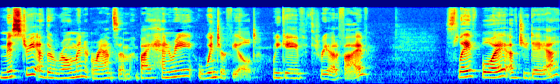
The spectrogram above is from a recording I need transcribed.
Mystery of the Roman Ransom by Henry Winterfield. We gave three out of five. Slave Boy of Judea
